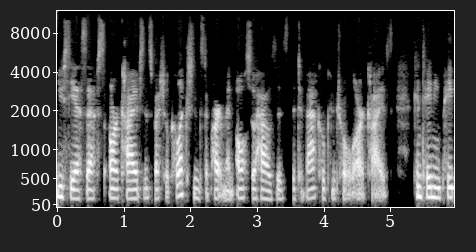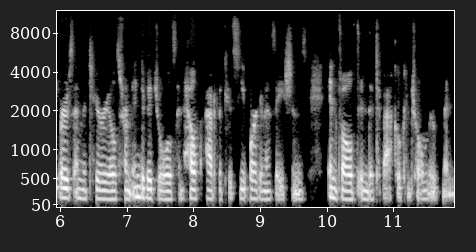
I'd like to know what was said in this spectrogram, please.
UCSF's Archives and Special Collections Department also houses the Tobacco Control Archives, containing papers and materials from individuals and health advocacy organizations involved in the tobacco control movement.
